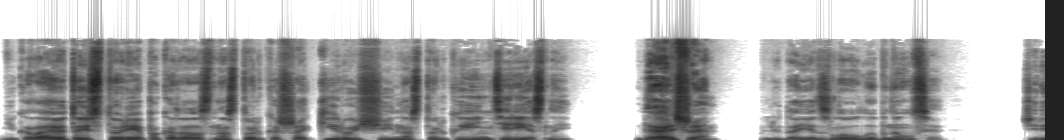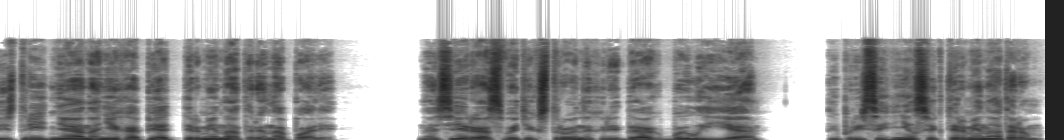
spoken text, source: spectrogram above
Николаю эта история показалась настолько шокирующей, настолько интересной. «Дальше?» — людоед зло улыбнулся. «Через три дня на них опять терминаторы напали. На сей раз в этих стройных рядах был и я. Ты присоединился к терминаторам?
